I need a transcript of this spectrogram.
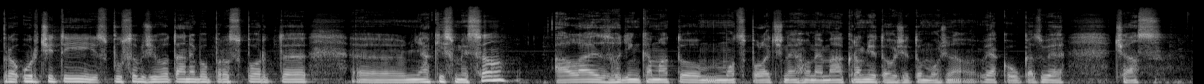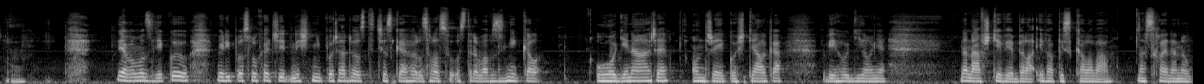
pro určitý způsob života nebo pro sport nějaký smysl, ale s hodinkama to moc společného nemá, kromě toho, že to možná jako ukazuje čas. No. Já vám moc děkuji. Milí posluchači, dnešní pořad host Českého rozhlasu Ostrava vznikal u hodináře Ondřeje Košťálka v jeho dílně. Na návštěvě byla Iva Piskalová. Naschledanou.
